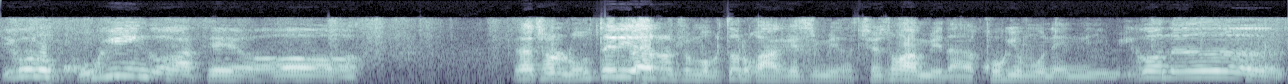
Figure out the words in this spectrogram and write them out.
이거는 고기인 것 같아요. 그러니까 저는 롯데리아로 좀 먹도록 하겠습니다. 죄송합니다, 고기 모네님. 이거는,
